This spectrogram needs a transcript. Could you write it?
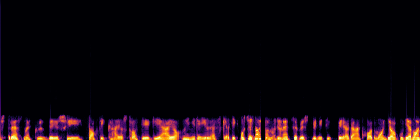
stressz megküzdési taktikája, stratégiája mennyire illeszkedik. Most egy nagyon-nagyon egyszerű és primitív példát hadd mondjak. Ugye van,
